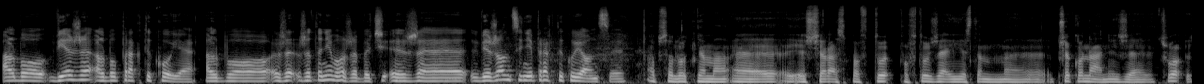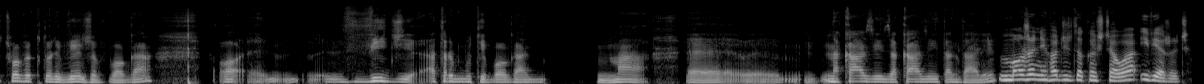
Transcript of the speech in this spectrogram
Albo wierzę, albo praktykuję, albo że, że to nie może być, że wierzący, niepraktykujący. Absolutnie. Ma, jeszcze raz powtór, powtórzę i jestem przekonany, że czło- człowiek, który wierzy w Boga, widzi atrybuty Boga, ma e, nakazy, zakazy i tak dalej. Może nie chodzić do kościoła i wierzyć.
